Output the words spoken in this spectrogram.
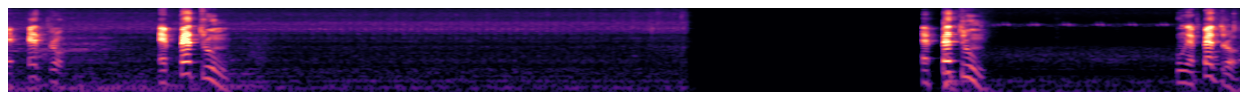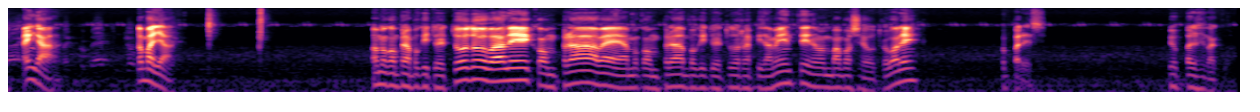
Espectro. Espectrum. Spectrum. Un espectro. Venga. Toma ya. Vamos a comprar un poquito de todo, ¿vale? Comprar, a ver, vamos a comprar un poquito de todo rápidamente no Vamos a hacer otro, ¿vale? ¿Qué os parece? ¿Qué os parece la cosa?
